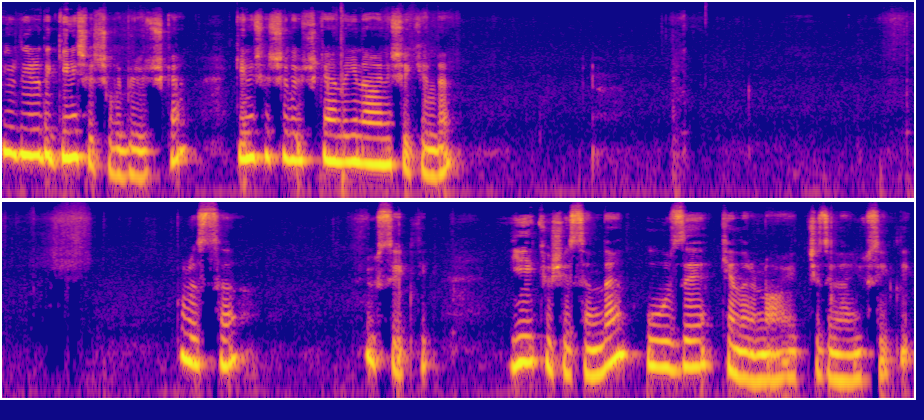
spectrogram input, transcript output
Bir diğeri de geniş açılı bir üçgen. Geniş açılı üçgende yine aynı şekilde Burası yükseklik. Y köşesinden UZ kenarına ait çizilen yükseklik.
